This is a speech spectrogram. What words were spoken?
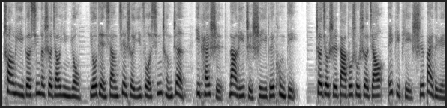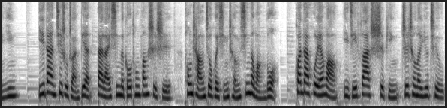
创立一个新的社交应用，有点像建设一座新城镇。一开始那里只是一堆空地，这就是大多数社交 APP 失败的原因。一旦技术转变带来新的沟通方式时，通常就会形成新的网络，宽带互联网以及 Flash 视频支撑了 YouTube，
